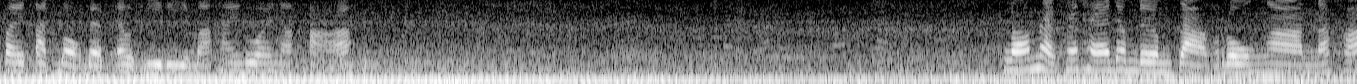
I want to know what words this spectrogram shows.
ไฟตัดหมอกแบบ LED มาให้ด้วยนะคะล้อแม็กแท้ๆเดิมๆจากโรงงานนะคะ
